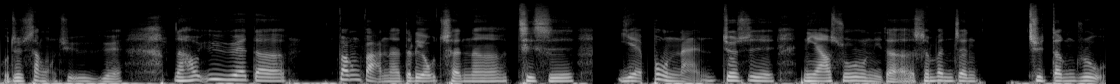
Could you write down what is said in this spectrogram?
我就上网去预约。然后预约的方法呢的流程呢，其实也不难，就是你要输入你的身份证去登录，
